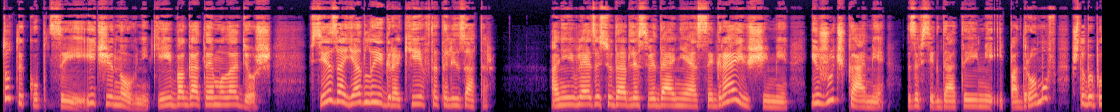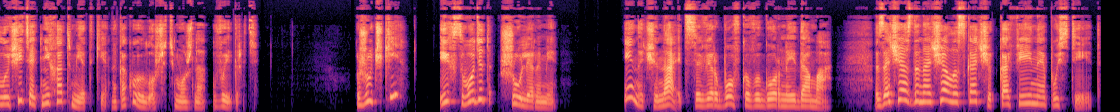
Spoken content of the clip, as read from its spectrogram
Тут и купцы, и чиновники, и богатая молодежь, все заядлые игроки в тотализатор. Они являются сюда для свидания с играющими и жучками, завсегдатаями ипподромов, чтобы получить от них отметки, на какую лошадь можно выиграть. Жучки их сводят шулерами. И начинается вербовка в игорные дома. За час до начала скачек кофейная пустеет.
